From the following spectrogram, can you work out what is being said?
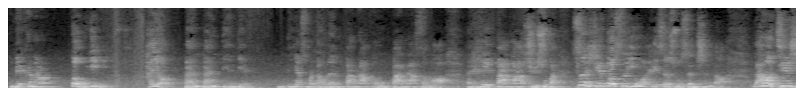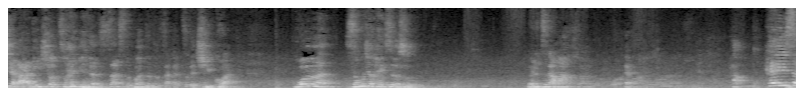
你别看到痘印，还有斑斑点点，你看什么老人斑啊、红斑啊、什么呃黑斑啊、血素斑，这些都是因为黑色素生成的。然后接下来，林秀钻研的三十分钟都在这个区块。伙伴们，什么叫黑色素？有人知道吗？哎，好，黑色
